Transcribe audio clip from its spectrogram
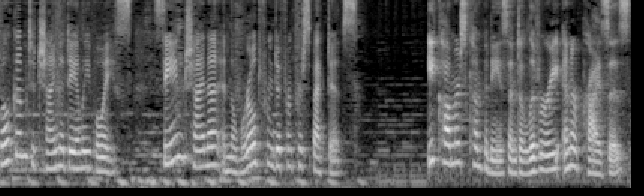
Welcome to China Daily Voice, seeing China and the world from different perspectives. E commerce companies and delivery enterprises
